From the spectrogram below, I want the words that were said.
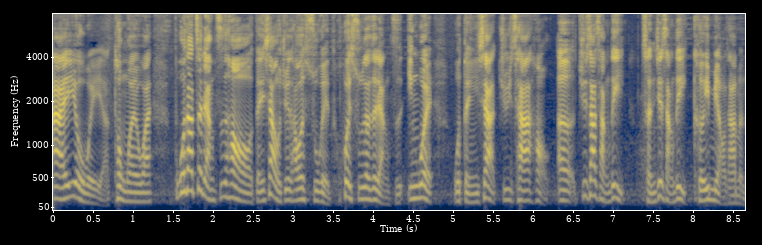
哎呦喂呀，痛歪歪！不过他这两只哈，等一下我觉得他会输给，会输在这两只，因为我等一下狙叉哈，呃，狙叉场地、惩戒场地可以秒他们。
